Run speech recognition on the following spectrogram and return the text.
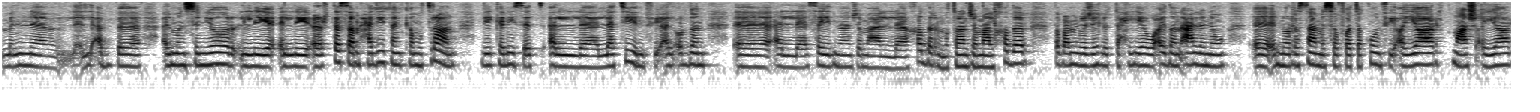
من الأب المونسنيور اللي, اللي ارتسم حديثا كمطران لكنيسة اللاتين في الأردن آه، سيدنا جمال خضر المطران جمال خضر. طبعا بنوجه له التحية. وأيضا أعلنوا آه، إنه الرسامة سوف تكون في أيار 12 أيار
